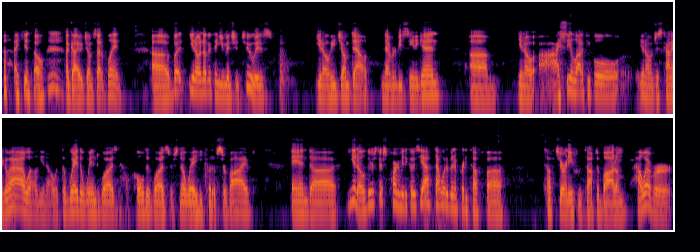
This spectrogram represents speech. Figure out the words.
you know, a guy who jumps out of planes. Uh, but you know, another thing you mentioned too is, you know, he jumped out, never to be seen again. Um, you know, I see a lot of people, you know, just kind of go, ah, well, you know, with the way the wind was and how cold it was, there's no way he could have survived. And uh, you know, there's there's part of me that goes, yeah, that would have been a pretty tough uh, tough journey from top to bottom. However,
